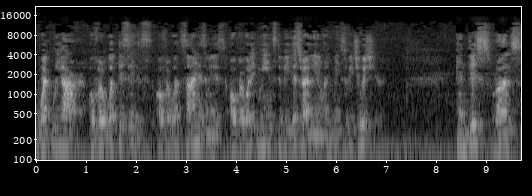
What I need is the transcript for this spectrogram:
what we are, over what this is, over what Zionism is, over what it means to be Israeli and what it means to be Jewish here. And this runs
